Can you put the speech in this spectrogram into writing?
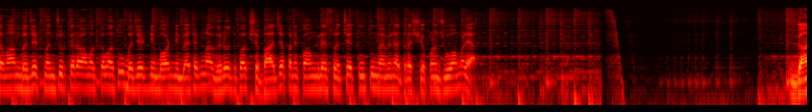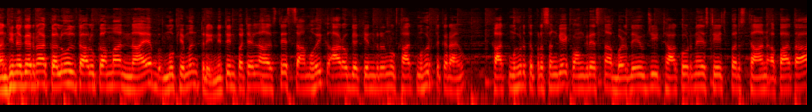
તમામ બજેટ મંજૂર કરવા મક્કમ હતું. બજેટની બોર્ડની બેઠકમાં વિરોધ પક્ષ ભાજપ અને કોંગ્રેસ વચ્ચે તૂતુ, મેમેના દ્રશ્યો પણ જોવા મળ્યા. ગાંધીનગરના કલોલ તાલુકામાં નાયબ મુખ્યમંત્રી નીતિન પટેલના હસ્તે સામૂહિક આરોગ્ય કેન્દ્રનું ખાતમુહૂર્ત કરાયું. ખાતમુહૂર્ત પ્રસંગે કોંગ્રેસના બળદેવજી ઠાકોરને સ્ટેજ પર સ્થાન અપાતા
